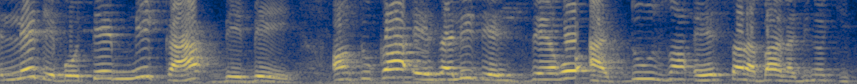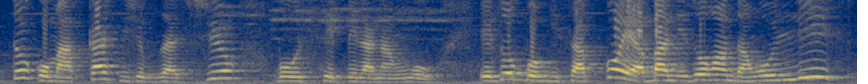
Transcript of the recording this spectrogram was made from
lait de beauté mika bebe en tout cas ezali de 0 à 12 ans esala bana na bino kitoko makasi je vous assure bosepela nango ezobongisa po ya bana ezorendre yango lise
